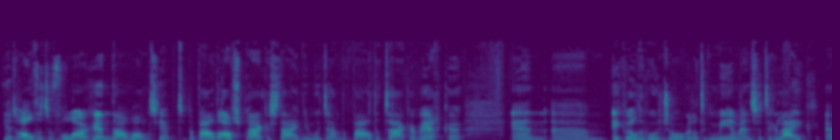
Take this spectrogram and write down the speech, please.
Je hebt altijd een volle agenda, want je hebt bepaalde afspraken staan. Je moet aan bepaalde taken werken. En um, ik wilde gewoon zorgen dat ik meer mensen tegelijk uh,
